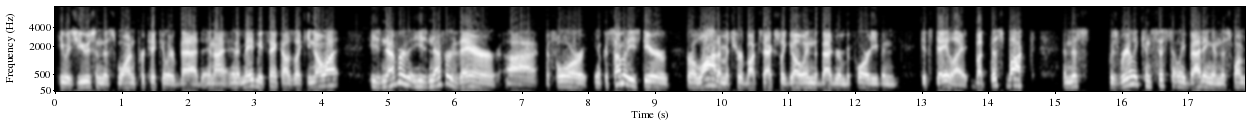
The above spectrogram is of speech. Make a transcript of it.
he was using this one particular bed, and I and it made me think. I was like, you know what? he's never he's never there uh, before you know because some of these deer or a lot of mature bucks actually go in the bedroom before it even gets daylight. But this buck and this was really consistently bedding in this one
